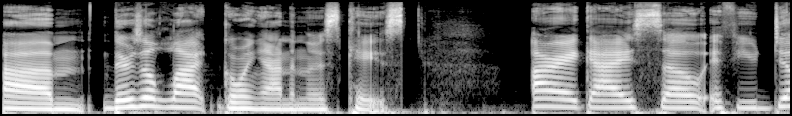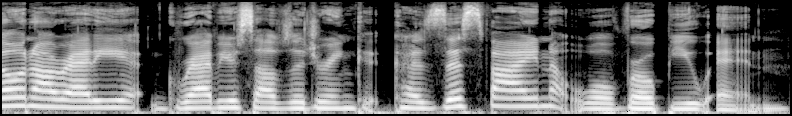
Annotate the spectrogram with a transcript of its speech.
Um, there's a lot going on in this case. All right, guys. So if you don't already, grab yourselves a drink because this vine will rope you in.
